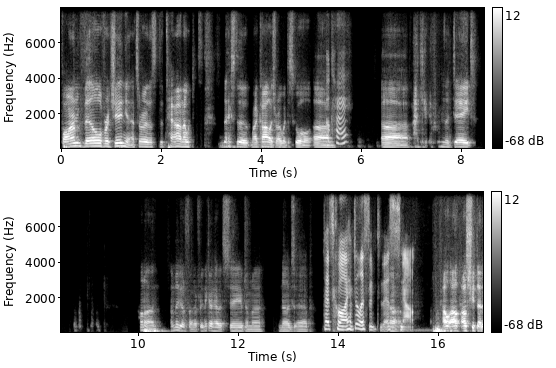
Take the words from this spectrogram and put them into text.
Farmville, Virginia. That's where this, the town I went to, next to my college where I went to school. Um, okay. Uh, I can't from the date. Hold on, I'm maybe gonna find it for you. I think I have it saved on my Nugs app. That's cool. I have to listen to this uh, now. I'll, I'll, I'll shoot that.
